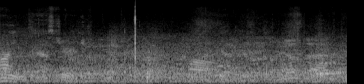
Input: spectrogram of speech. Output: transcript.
Ah, you bastard. Yeah.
